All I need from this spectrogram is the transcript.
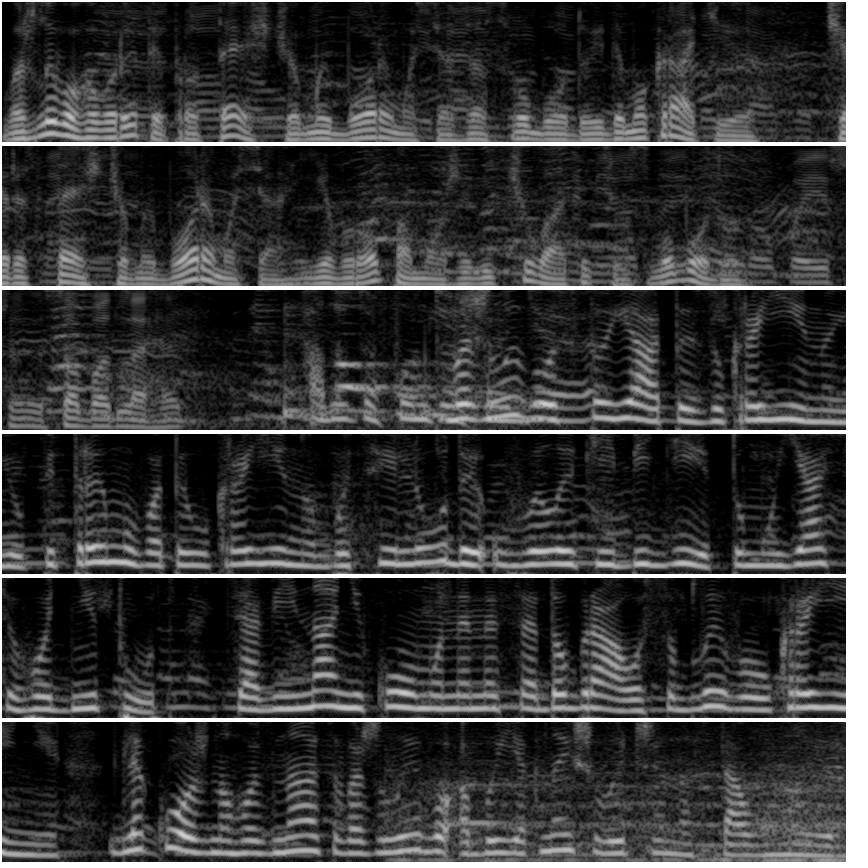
Важливо говорити про те, що ми боремося за свободу і демократію. Через те, що ми боремося, Європа може відчувати цю свободу. Важливо стояти з Україною, підтримувати Україну, бо ці люди у великій біді. Тому я сьогодні тут. Ця війна нікому не несе добра, особливо Україні. Для кожного з нас важливо, аби якнайшвидше настав мир.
